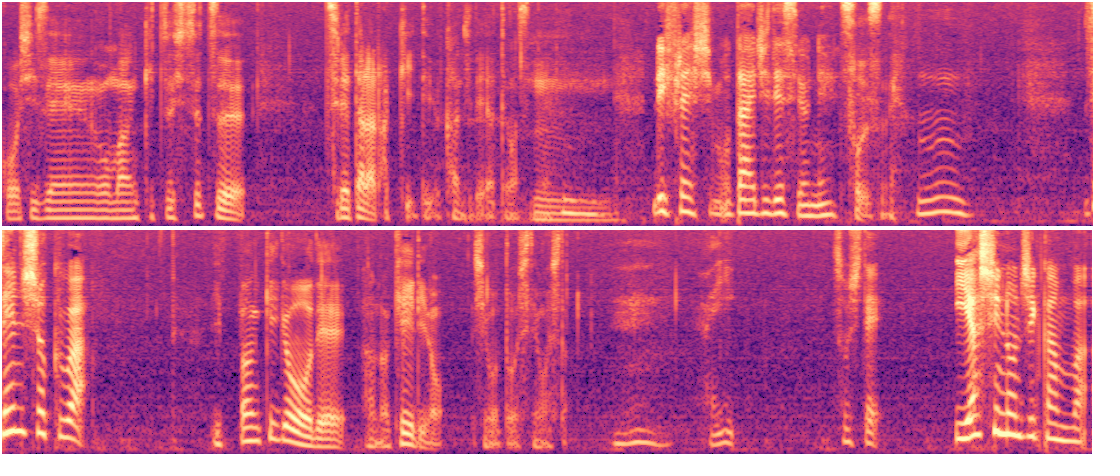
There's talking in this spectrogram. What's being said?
こう自然を満喫しつつ釣れたらラッキーっていう感じでやってますうね、ん。リフレッシュも大事ですよね。そうですね。うん。前職は？一般企業であの経理の仕事をしてました。はい。そして癒しの時間は？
